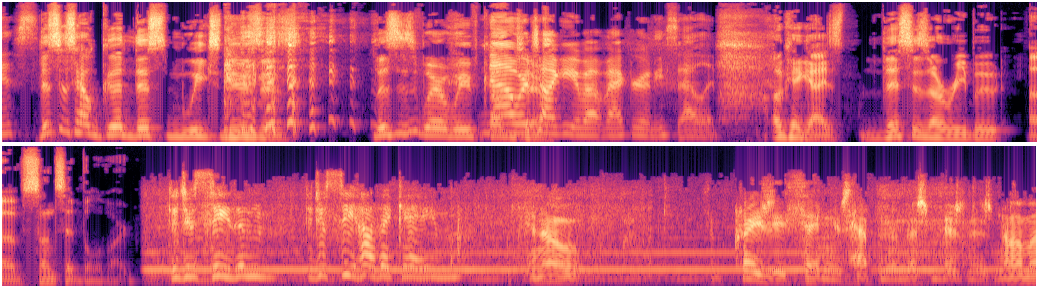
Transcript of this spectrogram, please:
tanginess. This is how good this week's news is. this is where we've come Now we're to. talking about macaroni salad. Okay, guys, this is our reboot of Sunset Boulevard. Did you see them? Did you see how they came? You know, some crazy things happen in this business, Norma.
